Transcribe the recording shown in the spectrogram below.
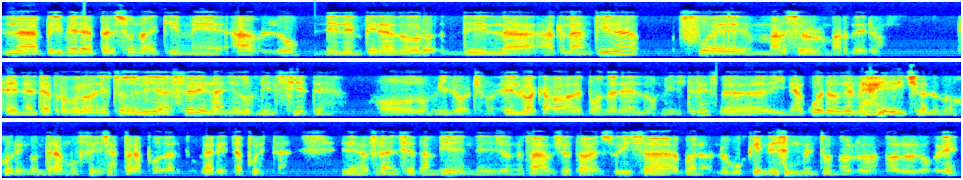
La primera persona que me habló del emperador de la Atlántida fue Marcelo Lombardero. En el Teatro Colón esto debía ser el año 2007 o 2008. Él lo acababa de poner en el 2003 eh, y me acuerdo que me había dicho a lo mejor encontramos fechas para poder tocar esta puesta en Francia también. Eh, yo no estaba, yo estaba en Suiza, bueno, lo busqué en ese momento no lo, no lo logré.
